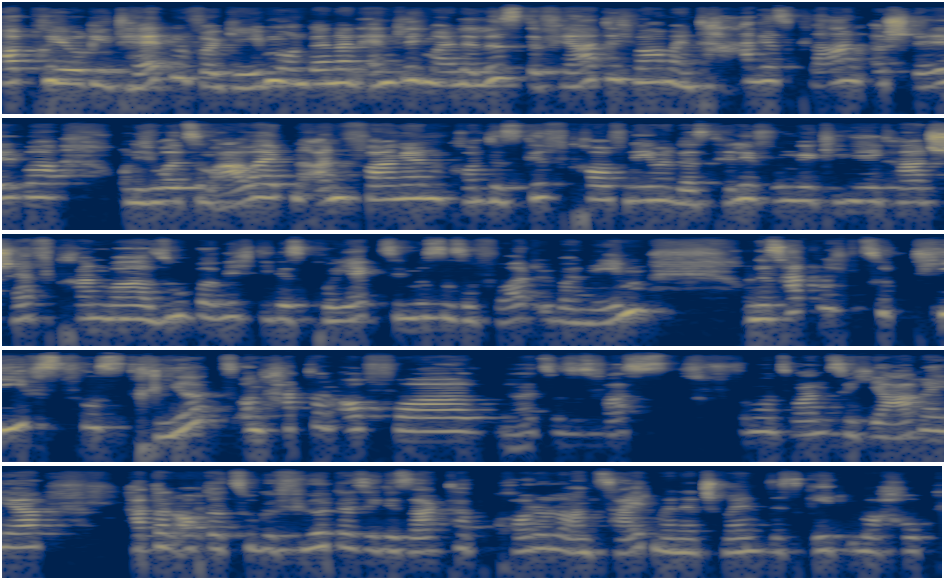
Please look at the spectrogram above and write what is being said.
habe Prioritäten vergeben und wenn dann endlich meine Liste fertig war, mein Tagesplan erstellt war und ich wollte zum Arbeiten anfangen, konnte das Gift draufnehmen, das Telefon geklingelt hat, Chef dran war, super wichtiges Projekt, Sie müssen sofort übernehmen. Und das hat mich zutiefst zutiefst frustriert und hat dann auch vor, ja, jetzt ist es fast 25 Jahre her, hat dann auch dazu geführt, dass ich gesagt habe, Cordula und Zeitmanagement, das geht überhaupt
